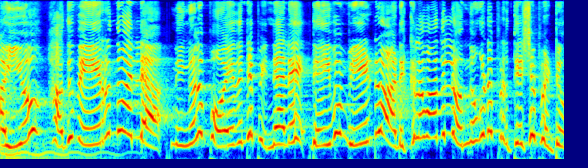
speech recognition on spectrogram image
അയ്യോ അത് വേറൊന്നുമല്ല. നിങ്ങൾ പോയതിന്റെ പിന്നാലെ ദൈവം വീണ്ടും അടുക്കള വാതിൽ ഒന്നും കൂടെ പ്രത്യക്ഷപ്പെട്ടു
